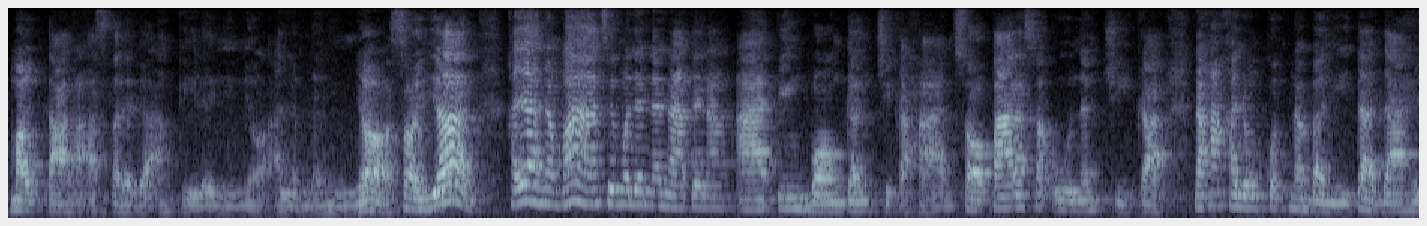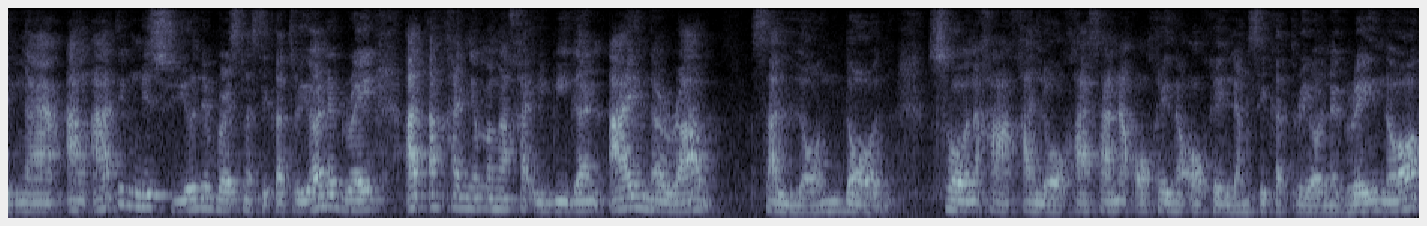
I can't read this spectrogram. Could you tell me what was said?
magtataas talaga ang kilay ninyo. Alam na ninyo. So, yan. Kaya naman, simulan na natin ang ating bonggang chikahan. So, para sa unang chika, nakakalungkot na balita dahil nga ang ating Miss Universe na si Catriona Gray at ang kanyang mga kaibigan ay narab sa London. So, nakakaloka. Sana okay na okay lang si Catriona Gray, no?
